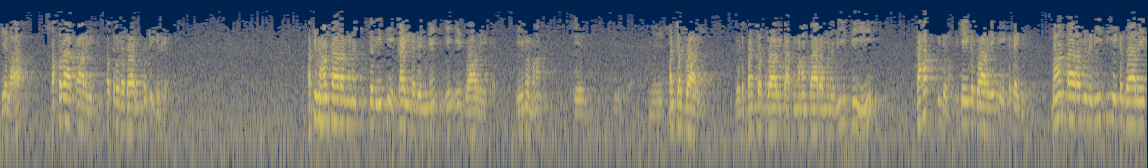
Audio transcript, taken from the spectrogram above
කියලා සතර ආකාරයකින් සතර ගදාරින් කොට ඉගෙන ගන්න. අතිමහන්තාරම්මන චිත්ත වීති එකයි ලැබෙන්නේ ඒ ඒ ద్వාරයක. එහෙම මා ඒ මේ පංචද්වාරී. ඒකට පංචද්වාරික අතිමහන්තාරම්මන වීති පහක් පිටෙනවා. එක එක ద్వාරයක එක බැගින්. මහන්තාරම්මන වීථියේ එක ద్వාරයක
